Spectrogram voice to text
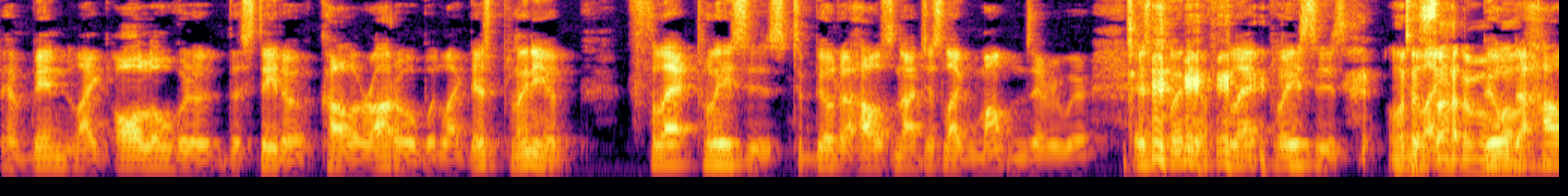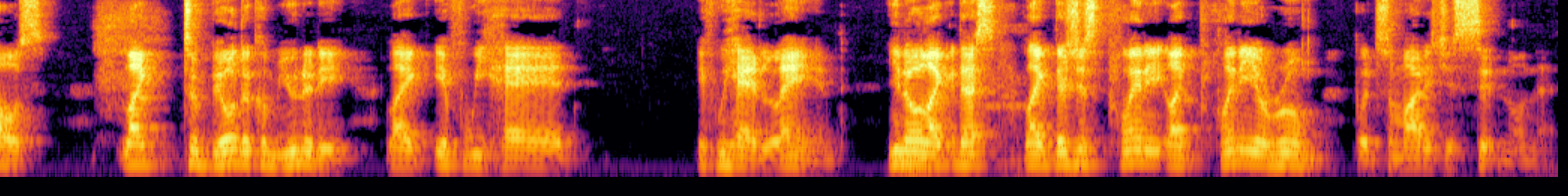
have been like all over the, the state of Colorado, but like there's plenty of flat places to build a house, not just like mountains everywhere. There's plenty of flat places to like of a build a house, like to build a community. Like if we had, if we had land, you know, Mhm. like that's like there's just plenty, like plenty of room, but somebody's just sitting on that.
